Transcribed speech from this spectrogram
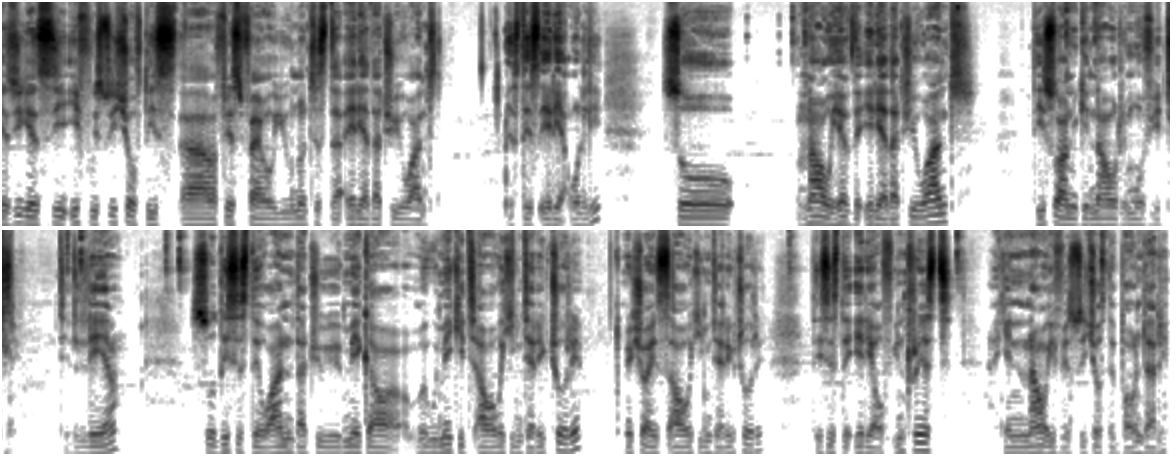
as you can see if we switch off this uh, first file you notice the area that we want is this area only. So now we have the area that we want. This one we can now remove it to layer. So this is the one that we make our we make it our working directory. Make sure it's our working directory. This is the area of interest I can now even switch off the boundary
